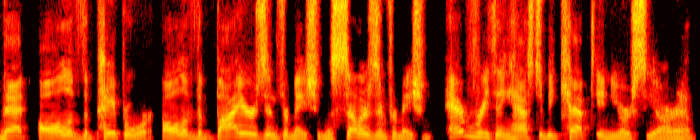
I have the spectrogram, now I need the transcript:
that all of the paperwork, all of the buyer's information, the seller's information, everything has to be kept in your CRM.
